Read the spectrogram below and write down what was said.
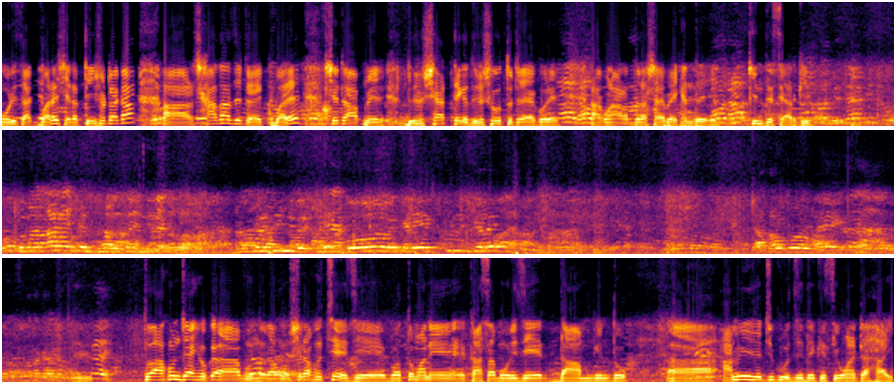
মরিচ একবারে, সেটা তিনশো টাকা। আর সাদা যেটা একবারে, সেটা আপনার দুশো ষাট থেকে দুশো সত্তর টাকা করে এখন আরবদরা সাহেব এখান থেকে কিনতেছে আর কি। তো এখন যাই হোক বন্ধুরা, এখন সেটা হচ্ছে যে বর্তমানে কাঁচা মরিচের দাম কিন্তু আমি যেটুকু যে দেখেছি অনেকটা হাই।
